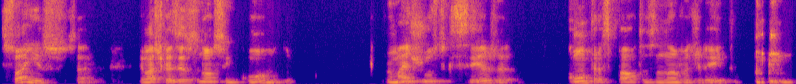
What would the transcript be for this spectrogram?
Só isso, sabe? Eu acho que às vezes o nosso incômodo por mais justo que seja, contra as pautas da nova direita,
